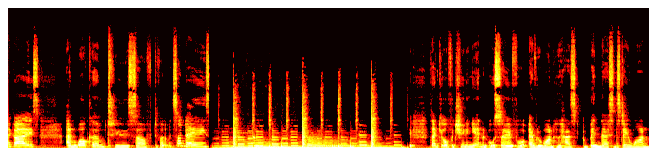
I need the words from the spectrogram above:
Hi guys, and welcome to Self Development Sundays. Thank you all for tuning in and also for everyone who has been there since day one.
